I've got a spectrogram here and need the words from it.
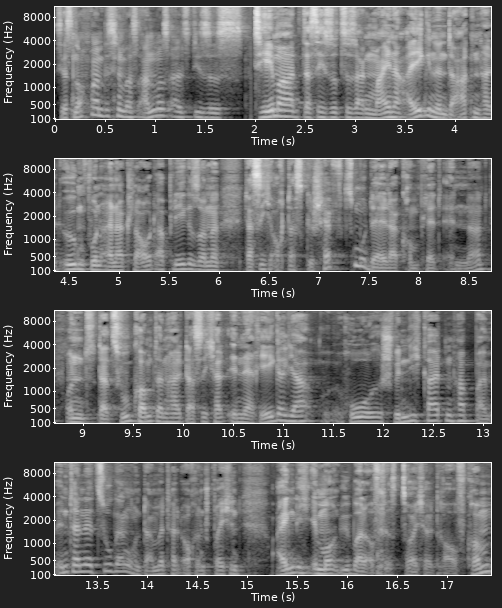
Ist jetzt nochmal ein bisschen was anderes als dieses Thema, dass ich sozusagen meine eigenen Daten halt irgendwo in einer Cloud ablege, sondern dass sich auch das Geschäftsmodell da komplett ändert. Und dazu kommt dann halt, dass ich halt in der Regel ja hohe Geschwindigkeiten habe beim Internetzugang und damit halt auch entsprechend eigentlich immer und überall auf das Zeug halt draufkomme.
